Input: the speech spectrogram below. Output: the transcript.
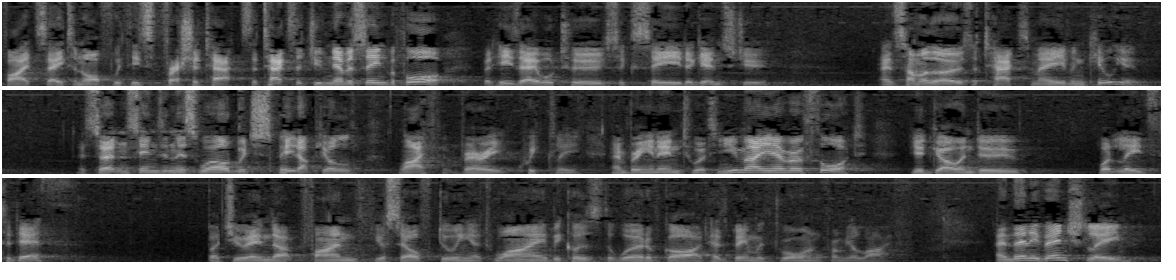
fight Satan off with his fresh attacks, attacks that you've never seen before, but he's able to succeed against you. And some of those attacks may even kill you. There's certain sins in this world which speed up your life very quickly and bring an end to it. And you may never have thought you'd go and do what leads to death, but you end up find yourself doing it. Why? Because the word of God has been withdrawn from your life. And then eventually,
